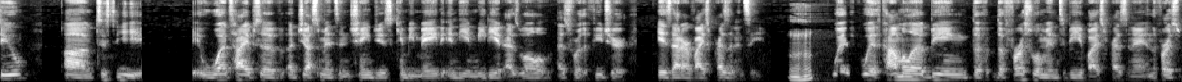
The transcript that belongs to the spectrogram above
to um, to see what types of adjustments and changes can be made in the immediate as well as for the future is that our vice presidency. Mm-hmm. With with Kamala being the the first woman to be vice president and the first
